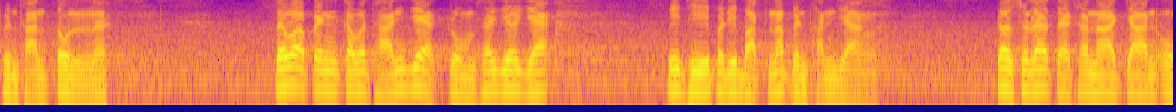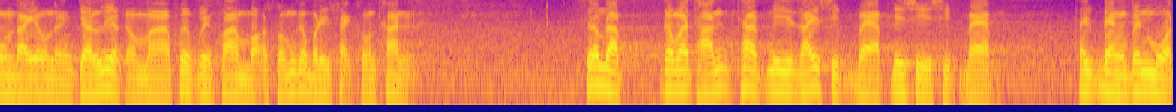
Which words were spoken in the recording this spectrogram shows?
พื้นฐานต้นนะแต่ว่าเป็นกรรมฐานแยกกลุ่มซะเยอะแยะ วิธีปฏิบัตินับเป็นพันอย่าง ก็สุดแล้วแต่คณาจารย์องค์ใดองค์หนึ่งจะเลือกเอามาเพื่อเป็นความเหมาะสมกับบริษัทของท่านสำหรับกรรมฐานถ้ามีหลายสิบแบบมีสี่สิบแบบ แต่แบ่งเป็นหมวด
